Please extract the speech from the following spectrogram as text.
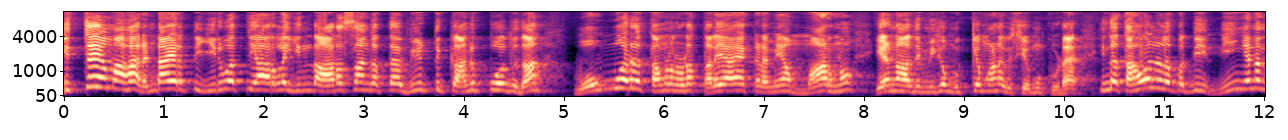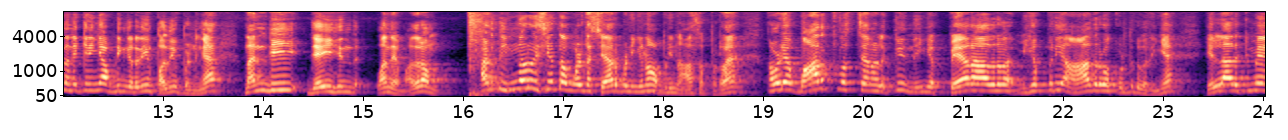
நிச்சயமாக ரெண்டாயிரத்தி இருபத்தி ஆறில் இந்த அரசாங்கத்தை வீட்டுக்கு அனுப்புவது தான் ஒவ்வொரு தமிழனோட தலையாய கடமையாக மாறணும். ஏன்னா அது மிக முக்கியமான விஷயமும் கூட. இந்த தகவல்களை பற்றி நீங்கள் என்ன நினைக்கிறீங்க அப்படிங்கிறதையும் பதிவு பண்ணுங்கள் நன்றி ஜெய்ஹிந்த் வந்தே மதுரம். அடுத்து இன்னொரு விஷயத்தை உங்கள்கிட்ட ஷேர் பண்ணிக்கணும் அப்படின்னு ஆசைப்பட்றேன். நம்முடைய பாரத் ஃபஸ்ட் சேனலுக்கு நீங்கள் பேராதரவை மிகப்பெரிய ஆதரவை கொடுத்துட்டு வரீங்க. எல்லாருக்குமே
